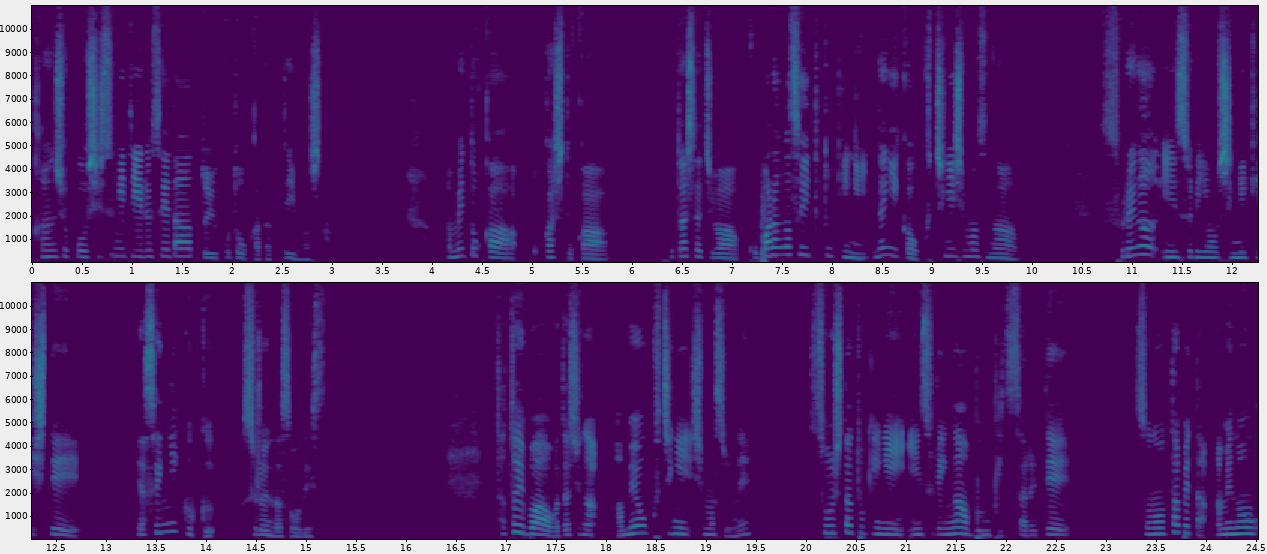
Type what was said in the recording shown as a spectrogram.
間食をしすぎているせいだということを語っていました。飴とかお菓子とか、私たちは小腹が空いた時に何かを口にしますが、それがインスリンを刺激して痩せにくくするんだそうです。例えば私が飴を口にしますよね。そうした時にインスリンが分泌されて、その食べた飴の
